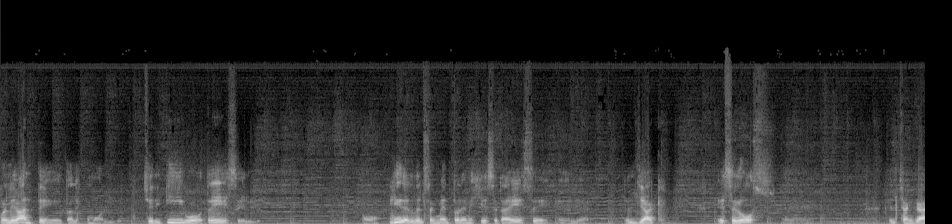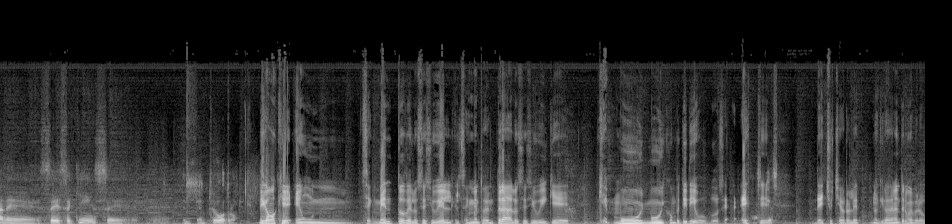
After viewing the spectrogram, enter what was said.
relevantes, tales como el Cheritigo 3, el líder del segmento, el MGZS, el, el Jack S2, eh, el Changane CS15, eh, entre otros. Digamos que es un segmento de los SUV, el, segmento de entrada de los SUV que, es muy, muy competitivo. O sea, este, de hecho Chevrolet, no quiero adelantarme, pero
